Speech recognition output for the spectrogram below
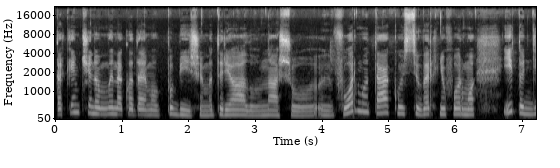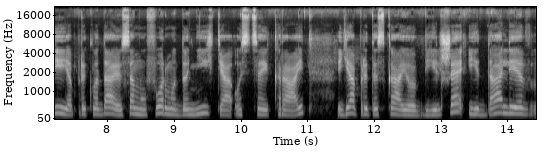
таким чином ми накладаємо побільше матеріалу в нашу е, форму, так, ось цю верхню форму. І тоді я прикладаю саму форму до нігтя, ось цей край. Я притискаю більше і далі в-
